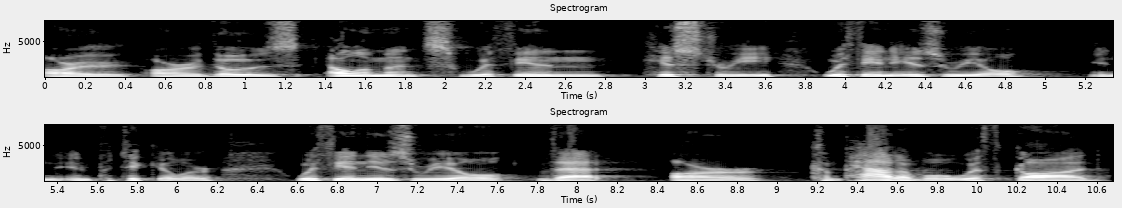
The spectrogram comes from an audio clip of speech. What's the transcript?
are, are those elements within history, within Israel in, in particular, within Israel that are compatible with God,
